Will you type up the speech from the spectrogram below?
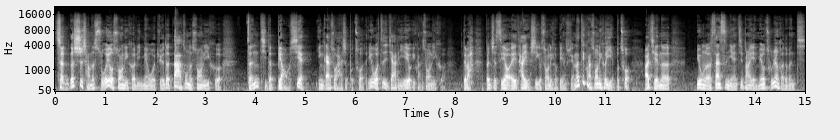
整个市场的所有双离合里面，我觉得大众的双离合整体的表现应该说还是不错的。因为我自己家里也有一款双离合，对吧？奔驰 CLA 它也是一个双离合变速箱，那这款双离合也不错，而且呢，用了三四年，基本上也没有出任何的问题。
